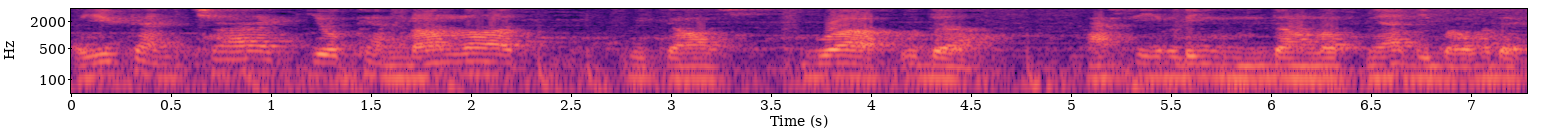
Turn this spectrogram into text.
You can check you can download because gua udah kasih link downloadnya di bawah deh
